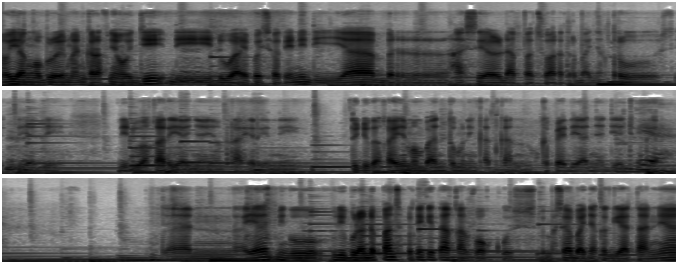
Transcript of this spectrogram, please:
Oh yang ngobrolin Minecraftnya Oji di dua episode ini dia berhasil dapat suara terbanyak terus. Gitu ya di di dua karyanya yang terakhir ini. Itu juga kayaknya membantu meningkatkan kepedeannya dia juga. Iya dan ya minggu di bulan depan sepertinya kita akan fokus. Maksudnya banyak kegiatannya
